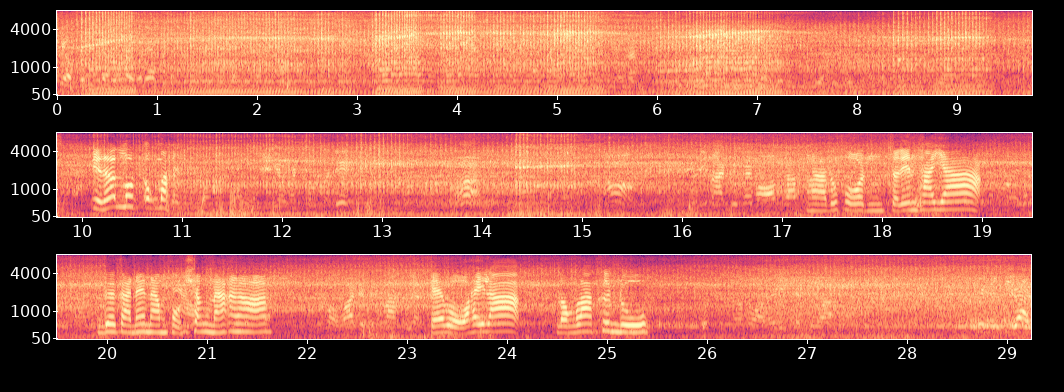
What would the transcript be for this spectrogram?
เกี่ยวเป็นเกี่ยวตรงไหนวะเนี่ย เดี๋ยวหลุดออกมา อ่าทุกคนจะเล่นท่ายาก ด้วยการแนะนำของช่างนะนะคะแกบอกว่าให้ลาก ลองลากขึ้นดูลาก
